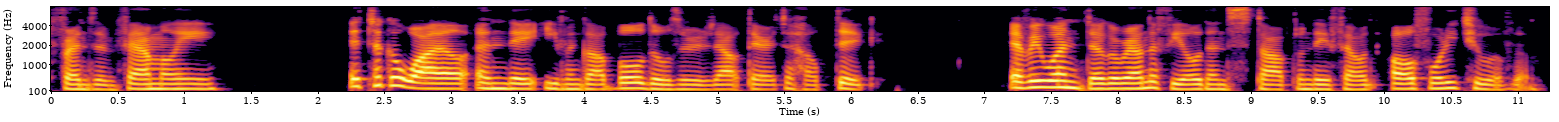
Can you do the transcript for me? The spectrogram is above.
friends and family. It took a while, and they even got bulldozers out there to help dig. Everyone dug around the field and stopped when they found all 42 of them,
